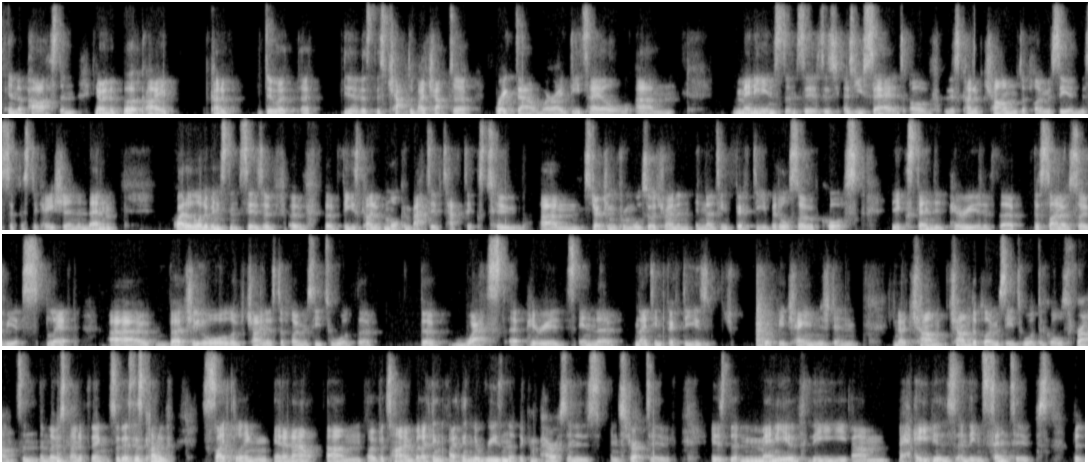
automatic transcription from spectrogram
in the past. And, you know, in the book, I kind of do a, a you know, there's this chapter by chapter breakdown where I detail um, many instances, as, as you said, of this kind of charm diplomacy and this sophistication. And then quite a lot of instances of, of, of these kind of more combative tactics too, um, stretching from Wu Xiuquan in, in 1950, but also, of course, the extended period of the, the Sino-Soviet split, uh, virtually all of China's diplomacy toward the, the West at periods in the 1950s, quickly changed in you know, charm, charm diplomacy toward de Gaulle's France and, and those kind of things. So there's this kind of cycling in and out um, over time. But I think I think the reason that the comparison is instructive is that many of the um, behaviors and the incentives that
